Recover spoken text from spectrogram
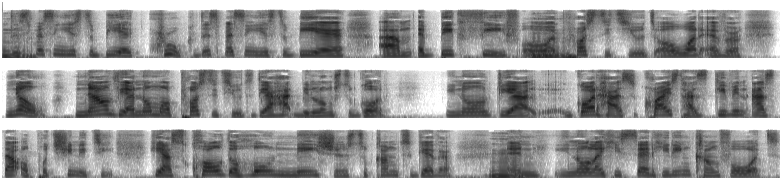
Mm. This person used to be a crook. This person used to be a um a big thief or a mm. prostitute or whatever. No now they are no more prostitutes. Their heart belongs to god. You know their god has christ has given us that opportunity. He has called the whole nations to come together. And you know like he said he didn't come for what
